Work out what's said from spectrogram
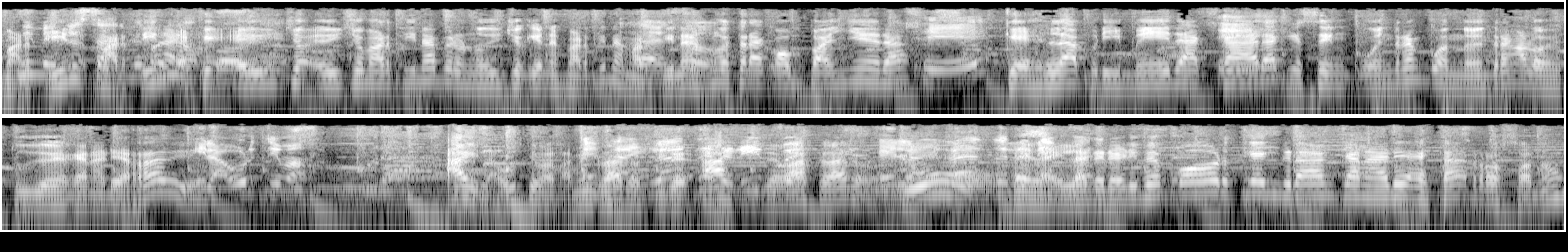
Martina, Mimetizarme Martina, es que he dicho, he dicho Martina, pero no he dicho quién es Martina. Martina es nuestra compañera, Sí. que es la primera cara que se encuentran cuando entran a los estudios de Canarias Radio. Y la última. Ah, y la última también, En la claro. si de te- ah, si te vas, claro. En la isla de En la Tenerife. isla de Tenerife, porque en Gran Canaria está Rosa, ¿no?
